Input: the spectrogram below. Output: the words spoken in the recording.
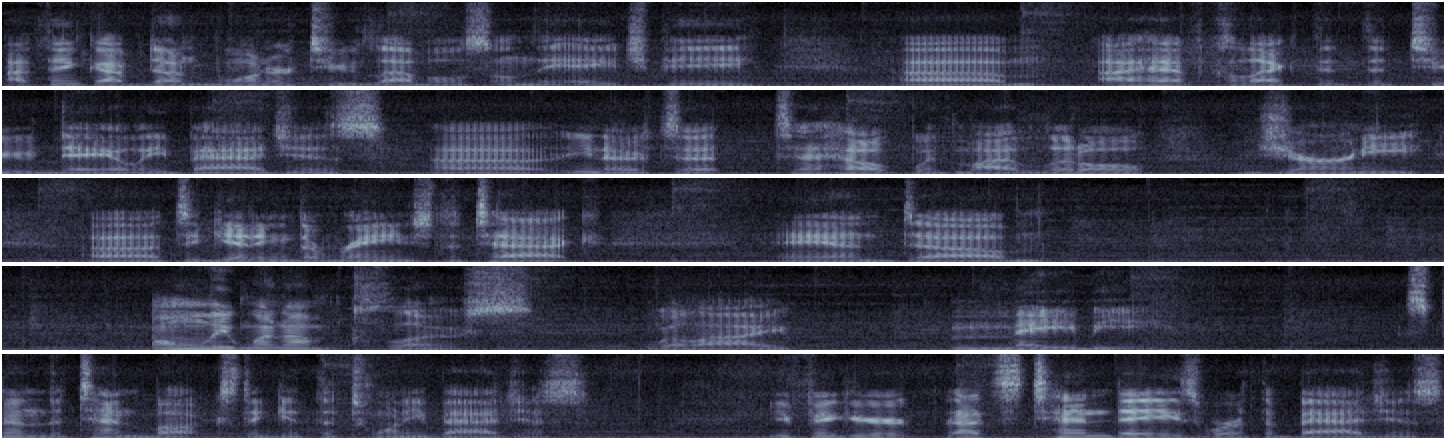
I think I've done one or two levels on the HP. Um, I have collected the two daily badges, uh, you know, to, to help with my little journey uh, to getting the ranged attack. And um, only when I'm close will I maybe spend the 10 bucks to get the 20 badges. You figure that's 10 days worth of badges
